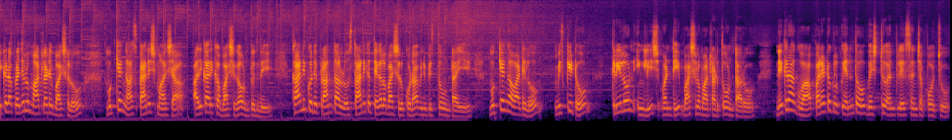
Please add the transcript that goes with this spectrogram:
ఇక్కడ ప్రజలు మాట్లాడే భాషలో ముఖ్యంగా స్పానిష్ భాష అధికారిక భాషగా ఉంటుంది. కానీ కొన్ని ప్రాంతాల్లో స్థానిక తెగల భాషలు కూడా వినిపిస్తూ ఉంటాయి. ముఖ్యంగా వాటిలో మిస్కిటో క్రిలోన్ ఇంగ్లీష్ వంటి భాషలు మాట్లాడుతూ ఉంటారు. నికరాగ్వా పర్యాటకులకు ఎంతో బెస్ట్ అని ప్లేస్ అని చెప్పవచ్చు.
